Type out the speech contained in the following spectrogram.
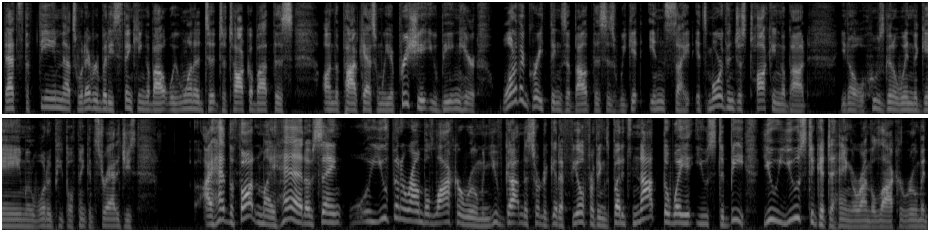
that's the theme. That's what everybody's thinking about. We wanted to, to talk about this on the podcast, and we appreciate you being here. One of the great things about this is we get insight. It's more than just talking about, you know, who's going to win the game and what do people think and strategies. I had the thought in my head of saying, well, you've been around the locker room and you've gotten to sort of get a feel for things, but it's not the way it used to be. You used to get to hang around the locker room and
